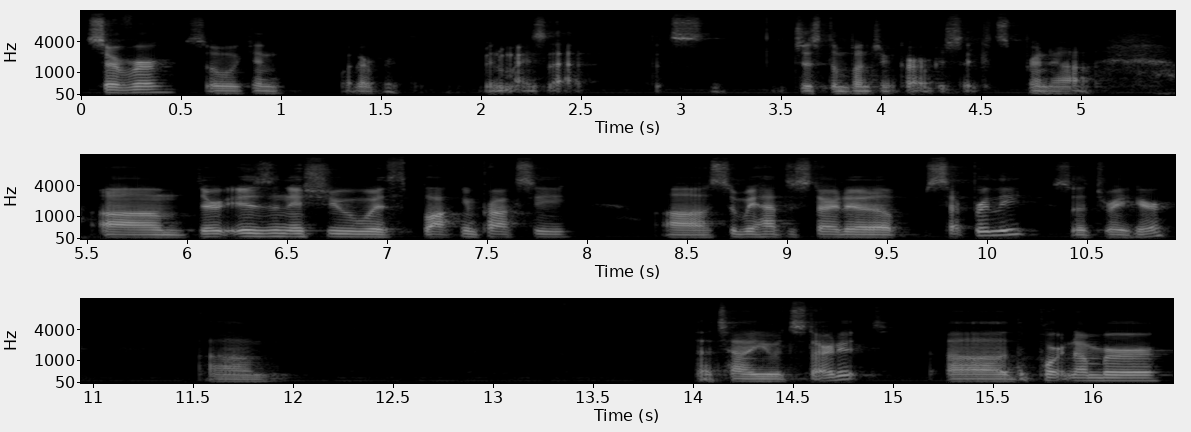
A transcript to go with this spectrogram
server. So we can, whatever, minimize that. That's just a bunch of garbage that gets printed out. Um, there is an issue with blocking proxy. Uh, so we have to start it up separately. So it's right here. Um, that's how you would start it. Uh, the port number,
